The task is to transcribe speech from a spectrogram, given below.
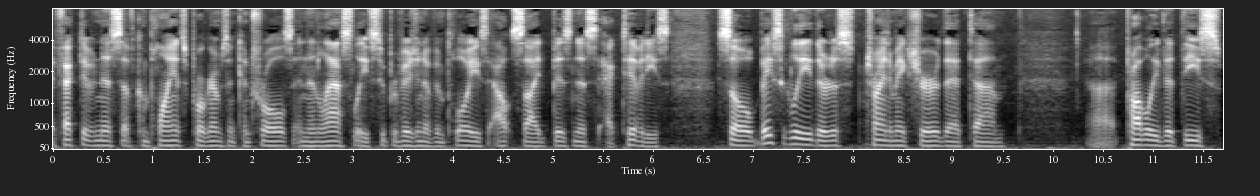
effectiveness of compliance programs and controls, and then lastly, supervision of employees' outside business activities. So basically, they're just trying to make sure that um, uh, probably that these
